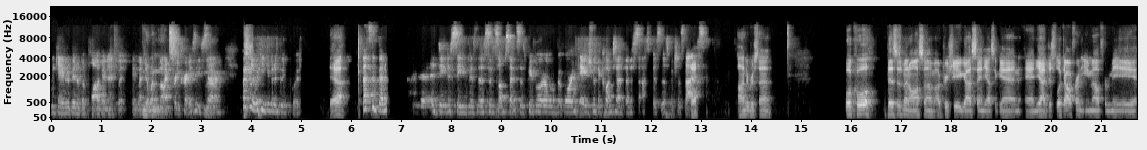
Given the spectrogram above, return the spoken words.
we gave it a bit of a plug and it, it went, yeah, went, went pretty crazy. So yeah. hopefully we can give it a good push. Yeah. That's the benefit of a D2C business in some senses. People are a little bit more engaged with the content than a SaaS business, which is nice. Yeah. 100%. Well, cool. This has been awesome. I appreciate you guys saying yes again. And yeah, just look out for an email from me.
